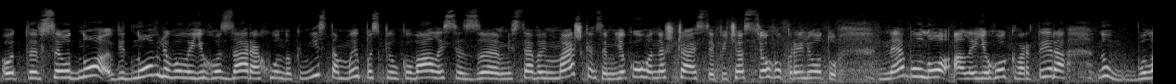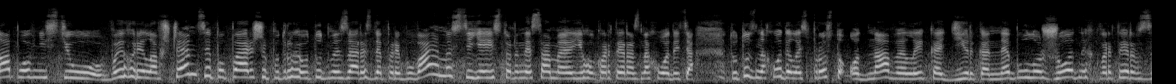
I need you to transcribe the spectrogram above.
От все одно відновлювали його за рахунок міста. Ми поспілкувалися з місцевим мешканцем, якого на щастя під час цього прильоту не було, але його квартира ну була повністю вигоріла вщент. Це по-перше. По-друге, отут ми зараз де перебуваємо з цієї сторони, саме його квартира знаходиться. То тут знаходилась просто одна велика дірка. Не було жодних квартир взагалі.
